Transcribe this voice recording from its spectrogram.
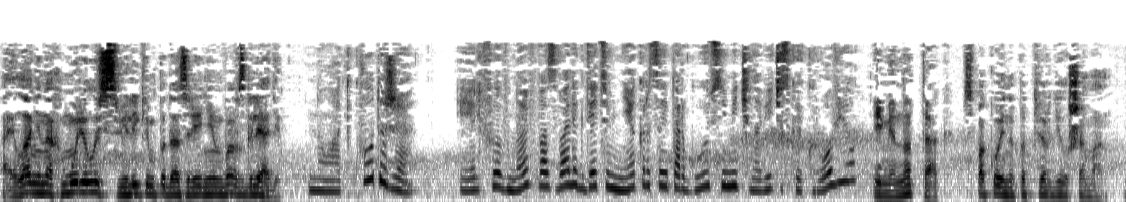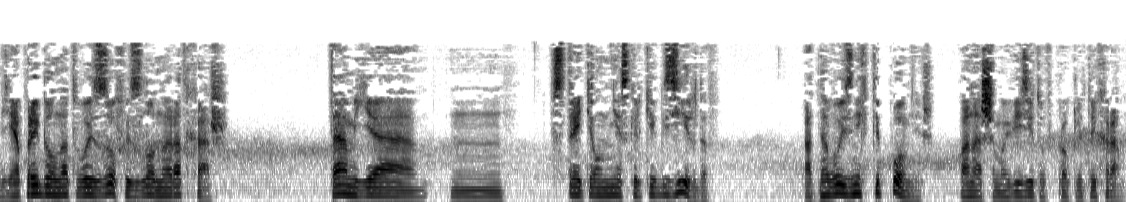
Айлани нахмурилась с великим подозрением во взгляде. Но откуда же? Эльфы вновь возвали к детям некроса и торгуют с ними человеческой кровью? Именно так. Спокойно подтвердил шаман. Я прибыл на твой зов из лона Радхаш. Там я м, встретил нескольких зирдов. Одного из них ты помнишь, по нашему визиту в проклятый храм.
